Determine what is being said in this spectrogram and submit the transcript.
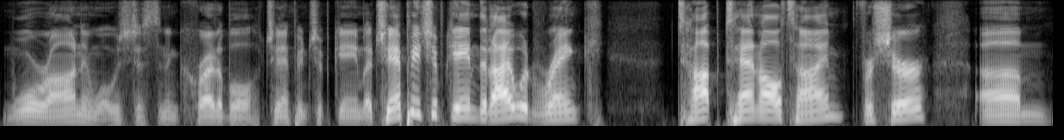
wore on, and what was just an incredible championship game. A championship game that I would rank top ten all time for sure. Um,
